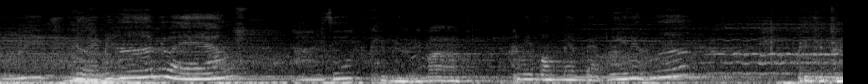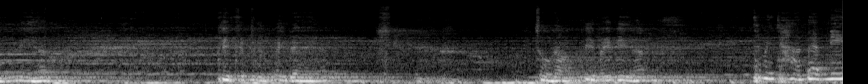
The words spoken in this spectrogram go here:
โอ๊ยเหนื่อยไหมฮะพี่แหวงตายสิพี่เหนื่อยมาก ทำไมมอมแมมแบบนี้เนี่ยฮะพี่คิดถึงเนียนพี่คิดถึงไอ้แดงเจ้ารักพี่ไหมเนียนทำไมถามแบบนี้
